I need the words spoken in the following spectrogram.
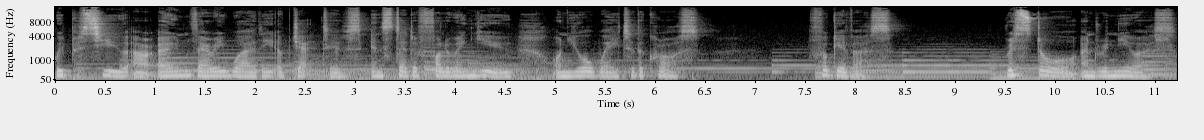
we pursue our own very worthy objectives instead of following you on your way to the cross. Forgive us. Restore and renew us.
